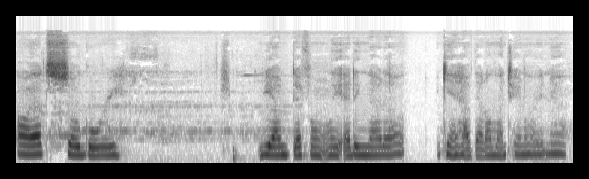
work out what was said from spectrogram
Oh, that's so gory. Yeah, I'm definitely editing that out. I can't have that on my channel right now.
